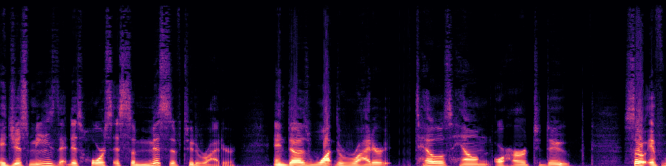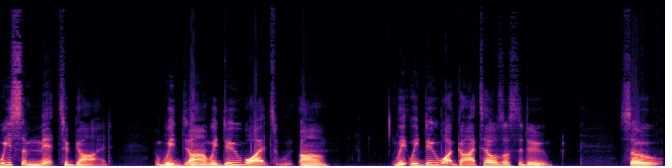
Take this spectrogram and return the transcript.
It just means that this horse is submissive to the rider and does what the rider tells him or her to do. So if we submit to God, we uh, we do what um, we, we do what God tells us to do. So,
